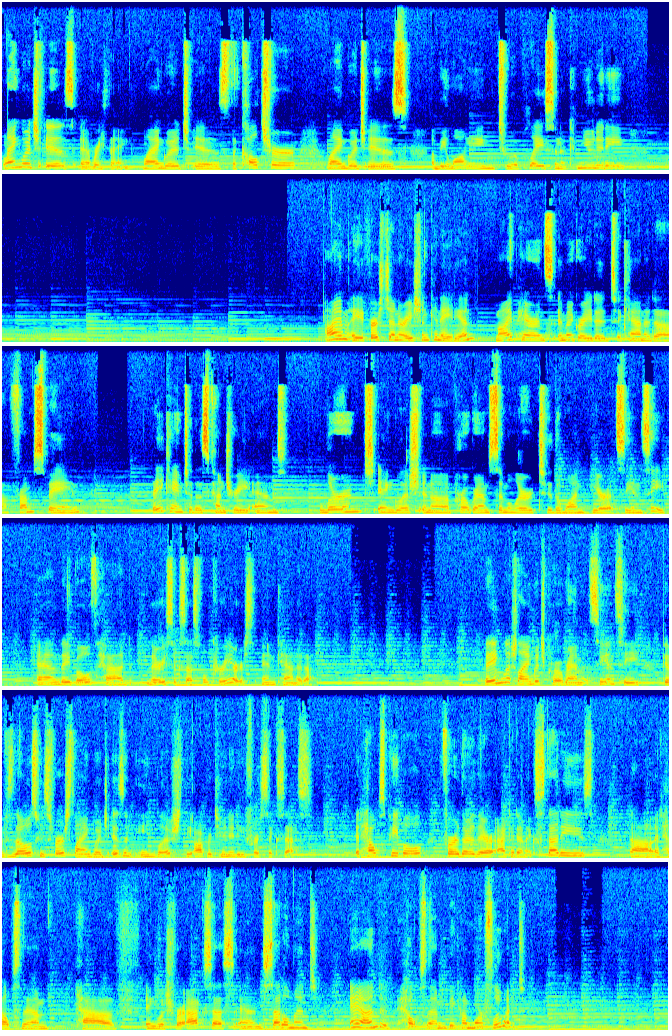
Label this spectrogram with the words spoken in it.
Language is everything. Language is the culture. Language is a belonging to a place and a community. I'm a first generation Canadian. My parents immigrated to Canada from Spain. They came to this country and learned English in a program similar to the one here at CNC. And they both had very successful careers in Canada. The English language program at CNC gives those whose first language isn't English the opportunity for success. It helps people further their academic studies, uh, it helps them have English for access and settlement, and it helps them become more fluent.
